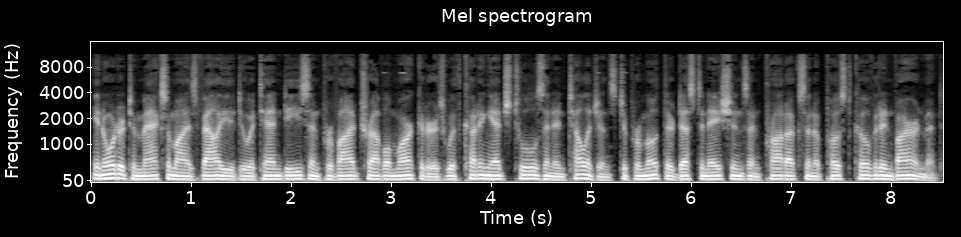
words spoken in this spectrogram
in order to maximize value to attendees and provide travel marketers with cutting edge tools and intelligence to promote their destinations and products in a post COVID environment.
